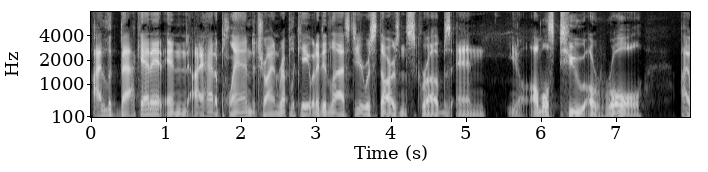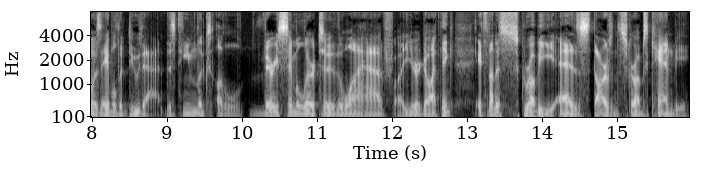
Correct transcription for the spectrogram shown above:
I look back at it and I had a plan to try and replicate what I did last year with stars and scrubs, and you know, almost to a roll I was able to do that. This team looks a, very similar to the one I have a year ago. I think it's not as scrubby as Stars and Scrubs can be.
